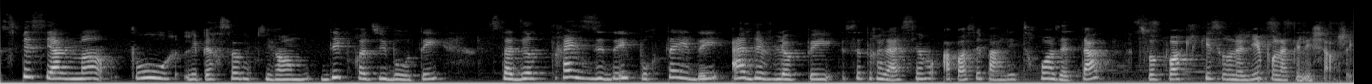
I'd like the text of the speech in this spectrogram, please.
spécialement pour les personnes qui vendent des produits beauté, c'est-à-dire 13 idées pour t'aider à développer cette relation, à passer par les trois étapes. Tu vas pouvoir cliquer sur le lien pour la télécharger.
